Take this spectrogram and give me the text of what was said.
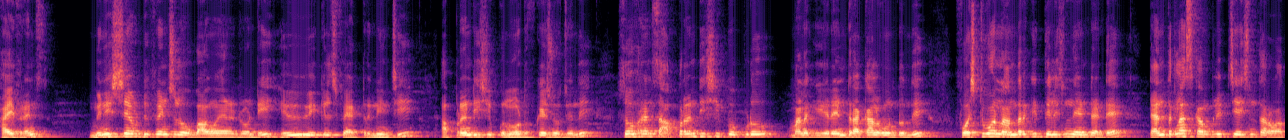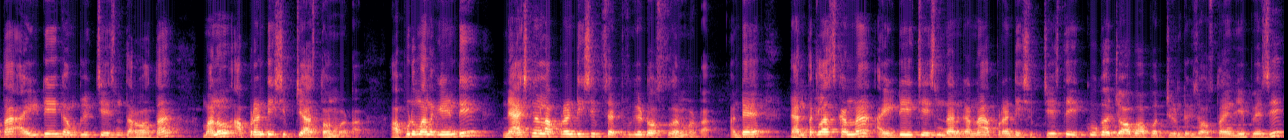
Hi friends ministry of డిఫెన్స్లో భాగమైనటువంటి heavy vehicles factory నుంచి అప్రెంటిషిప్ నోటిఫికేషన్ వచ్చింది. సో ఫ్రెండ్స్ అప్రెంటిషిప్ ఇప్పుడు మనకి రెండు రకాలుగా ఉంటుంది. ఫస్ట్ వన్ అందరికీ తెలిసింది ఏంటంటే టెన్త్ క్లాస్ కంప్లీట్ చేసిన తర్వాత ఐటీఐ కంప్లీట్ చేసిన తర్వాత మనం అప్రెంటిషిప్ చేస్తాం అనమాట అప్పుడు మనకేంటి? నేషనల్ అప్రెంటిషిప్ సర్టిఫికేట్ వస్తుంది అనమాట అంటే టెన్త్ క్లాస్ కన్నా ఐటీఐ చేసిన దానికన్నా అప్రెంటిషిప్ చేస్తే ఎక్కువగా జాబ్ ఆపర్చునిటీస్ వస్తాయని చెప్పేసి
